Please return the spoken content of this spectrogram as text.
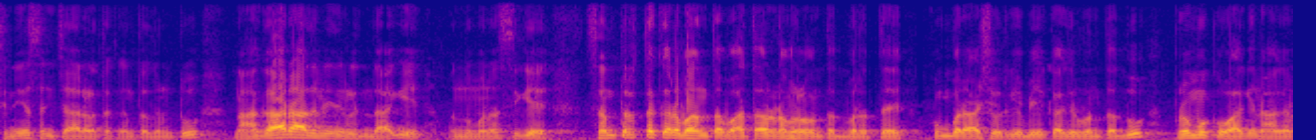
ಶನಿಯ ಸಂಚಾರ ಹೇಳ್ತಕ್ಕಂಥದ್ದುಂಟು ನಾಗಾರಾಧನೆಗಳಿಂದಾಗಿ ಒಂದು ಮನಸ್ಸಿಗೆ ಸಂತೃಪ್ತಕರವಾದಂಥ ವಾತಾವರಣ ಬರುವಂಥದ್ದು ಬರುತ್ತೆ. ಕುಂಭರಾಶಿಯವರಿಗೆ ಬೇಕಾಗಿರುವಂಥದ್ದು ಪ್ರಮುಖವಾಗಿ ನಾಗನ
